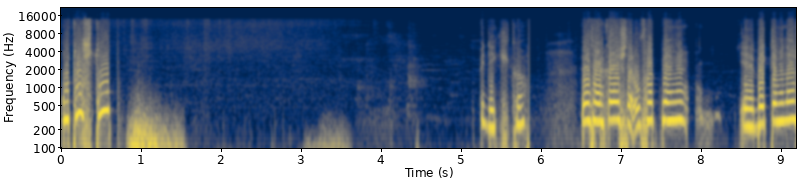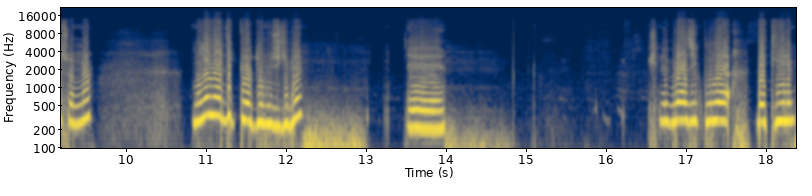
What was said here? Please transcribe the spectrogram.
Otostop. Bir dakika. Evet arkadaşlar ufak bir hemen e, beklemeden sonra mola verdik gördüğünüz gibi. E, şimdi birazcık burada bekleyelim.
